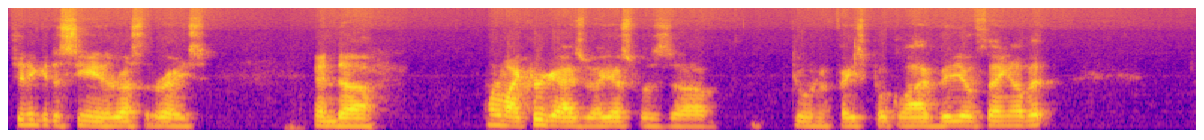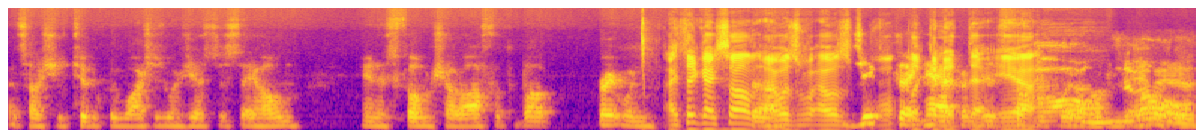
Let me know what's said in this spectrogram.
she didn't get to see any of the rest of the race. And uh, one of my crew guys, I guess, was uh, doing a Facebook Live video thing of it. That's how she typically watches when she has to stay home, and his phone shut off with about right when I think I saw. The I was I was Jeep thing looking at that. his Yeah, phone- Oh no!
